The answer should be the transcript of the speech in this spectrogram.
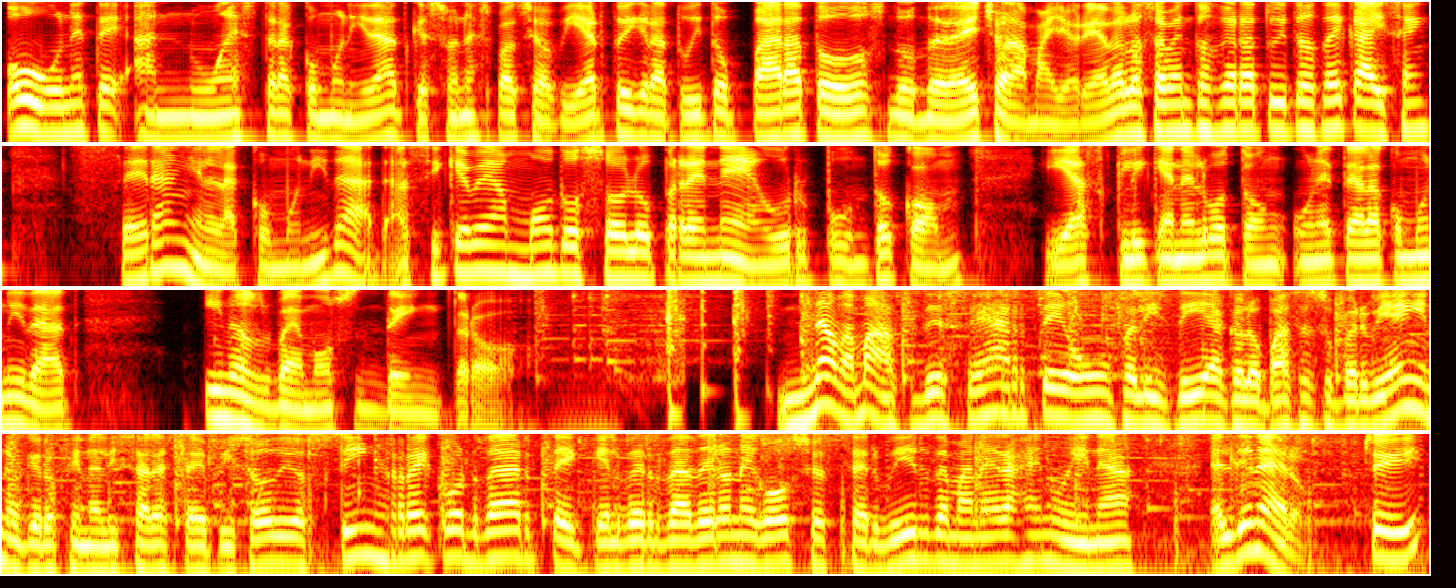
o únete a nuestra comunidad, que es un espacio abierto y gratuito para todos, donde de hecho la mayoría de los eventos gratuitos de Kaizen serán en la comunidad. Así que ve a modosolopreneur.com y haz clic en el botón Únete a la comunidad y nos vemos dentro. Nada más, desearte un feliz día, que lo pases súper bien y no quiero finalizar este episodio sin recordarte que el verdadero negocio es servir de manera genuina el dinero. Sí,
